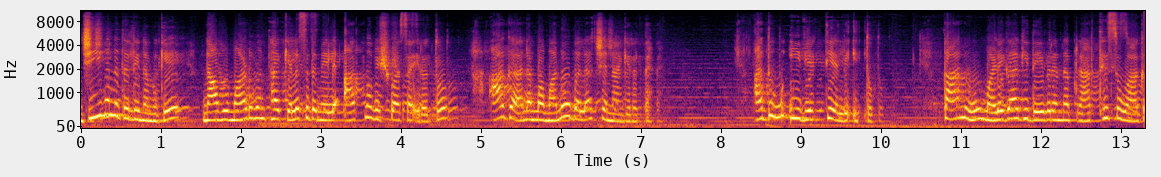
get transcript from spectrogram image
ಜೀವನದಲ್ಲಿ ನಮಗೆ ನಾವು ಮಾಡುವಂತಹ ಕೆಲಸದ ಮೇಲೆ ಆತ್ಮವಿಶ್ವಾಸ ಇರುತ್ತೋ, ಆಗ ನಮ್ಮ ಮನೋಬಲ ಚೆನ್ನಾಗಿರುತ್ತೆ. ಅದು ಈ ವ್ಯಕ್ತಿಯಲ್ಲಿ ಇತ್ತು. ತಾನು ಮಳೆಗಾಗಿ ದೇವರನ್ನ ಪ್ರಾರ್ಥಿಸುವಾಗ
